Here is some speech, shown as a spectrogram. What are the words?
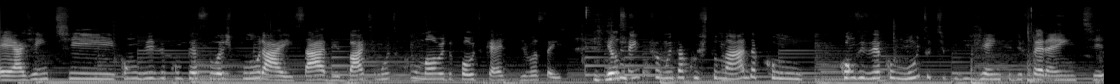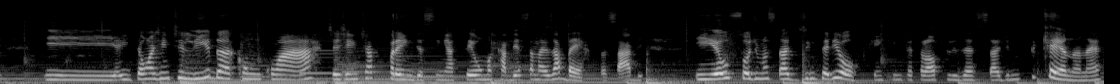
é, a gente convive com pessoas plurais, sabe? Bate muito com o nome do podcast de vocês. Eu sempre fui muito acostumada com conviver com muito tipo de gente diferente. E então a gente lida com, com a arte, a gente aprende assim a ter uma cabeça mais aberta, sabe? E eu sou de uma cidade de interior, porque aqui em Petrópolis é cidade pequena, né?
